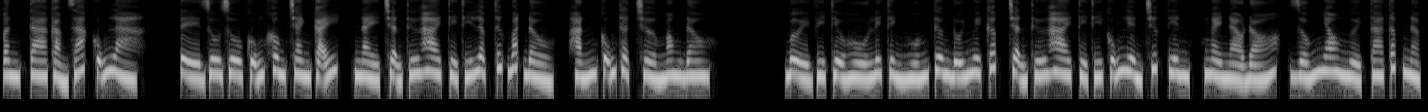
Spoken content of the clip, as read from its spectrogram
Ân ta cảm giác cũng là, tề du du cũng không tranh cãi, này trận thứ hai tỷ thí lập tức bắt đầu, hắn cũng thật chờ mong đâu. Bởi vì tiểu hồ ly tình huống tương đối nguy cấp trận thứ hai tỷ thí cũng liền trước tiên, ngày nào đó, giống nhau người ta tấp nập.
